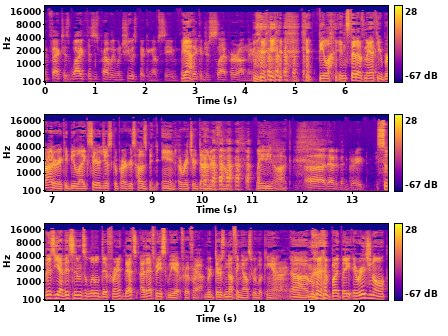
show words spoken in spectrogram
In fact, his wife, this is probably when she was picking up Steve. Maybe Yeah. They could just slap her on there. be like, instead of Matthew Broderick, it'd be like Sarah Jessica Parker's husband in a Richard Donner film, Ladyhawke. uh, that would have been great. So this, yeah, this one's a little different. That's uh, that's basically it for the front. Yeah. We're, there's nothing else we're looking at. Um, but the original,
